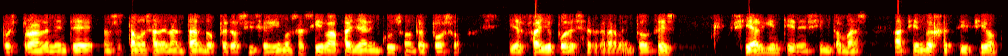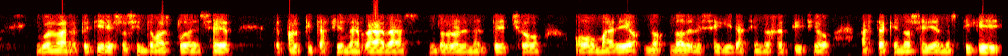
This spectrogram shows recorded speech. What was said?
Pues probablemente nos estamos adelantando, pero si seguimos así va a fallar incluso en reposo y el fallo puede ser grave. Entonces, si alguien tiene síntomas haciendo ejercicio, y vuelvo a repetir, esos síntomas pueden ser palpitaciones raras, dolor en el pecho, o mareo, no, no debe seguir haciendo ejercicio hasta que no se diagnostique y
